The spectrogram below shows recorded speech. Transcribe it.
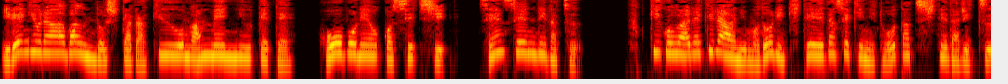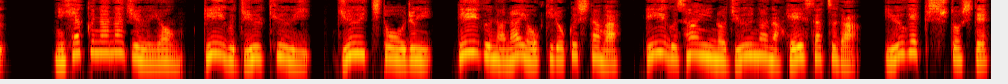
イレギュラーバウンドした打球を顔面に受けて、頬骨を骨折し、戦線離脱。復帰後はレギュラーに戻り規定打席に到達して打率。274、リーグ19位、11盗塁、リーグ7位を記録したが、リーグ3位の17併殺打、遊撃手として、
